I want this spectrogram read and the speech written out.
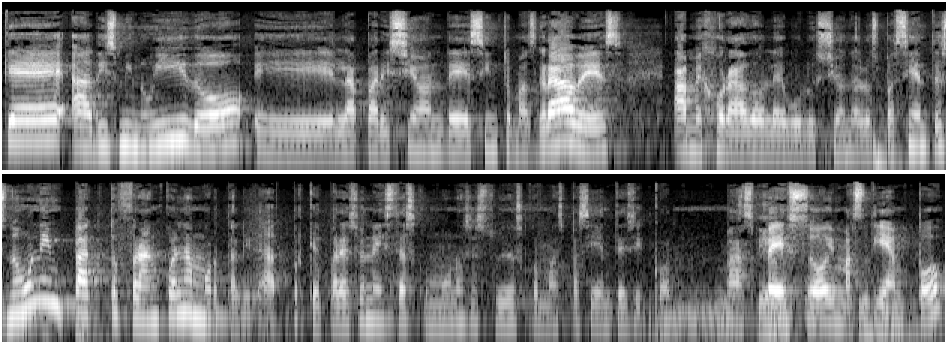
Que ha disminuido eh, la aparición de síntomas graves, ha mejorado la evolución de los pacientes, no un impacto franco en la mortalidad, porque para eso necesitas como unos estudios con más pacientes y con más, peso y más tiempo,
